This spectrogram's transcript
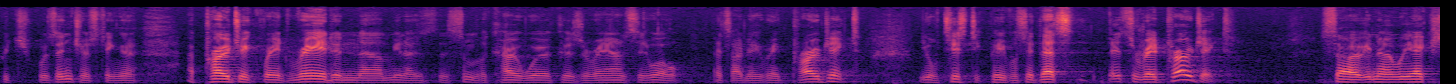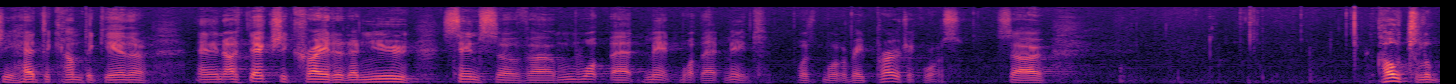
which was interesting, a, a project went red and, um, you know, some of the co-workers around said, well, that's only a red project. The autistic people said, that's, that's a red project. So, you know, we actually had to come together and I actually created a new sense of um, what that meant, what that meant, what, what a red project was. So culturally,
